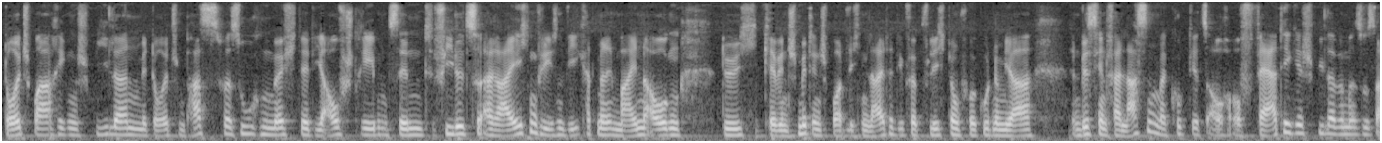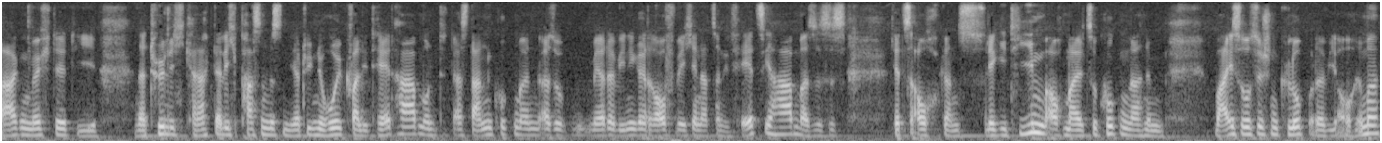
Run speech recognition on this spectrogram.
deutschsprachigen Spielern mit deutschem Pass versuchen möchte, die aufstrebend sind, viel zu erreichen. Für diesen Weg hat man in meinen Augen durch Kevin Schmidt, den sportlichen Leiter, die Verpflichtung vor gut einem Jahr ein bisschen verlassen. Man guckt jetzt auch auf fertige Spieler, wenn man so sagen möchte, die natürlich charakterlich passen müssen, die natürlich eine hohe Qualität haben und erst dann guckt man also mehr oder weniger drauf, welche Nationalität sie haben. Also es ist jetzt auch ganz legitim, auch mal zu gucken nach einem weißrussischen Club oder wie auch immer.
